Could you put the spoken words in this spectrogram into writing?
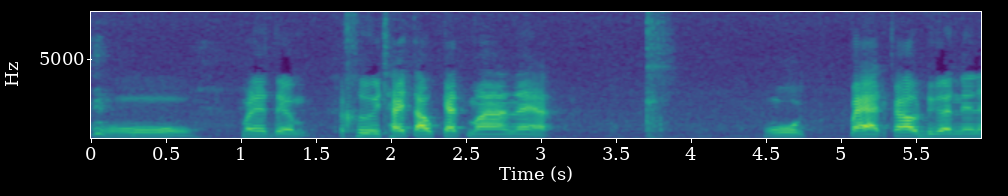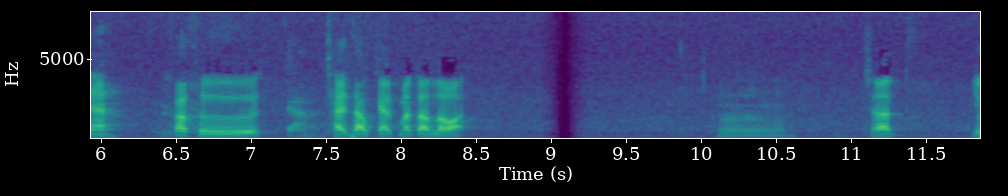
โอ้ไม่ได้เติมก็คือใช้เตาแก๊สมาเนี่ยโอ้แปดเก้าเดือนเลยนะก็คือจ้าใช้เตาแก๊สมาตลอด อืมชาติโย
